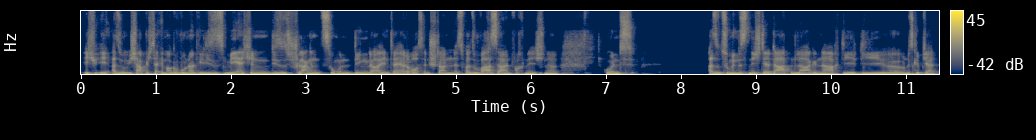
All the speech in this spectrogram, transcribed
ich, also ich habe mich da immer gewundert, wie dieses Märchen, dieses Schlangenzungen-Ding da hinterher draus entstanden ist, weil so war es einfach nicht. Ne? Und also zumindest nicht der Datenlage nach, die, die, und es gibt ja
